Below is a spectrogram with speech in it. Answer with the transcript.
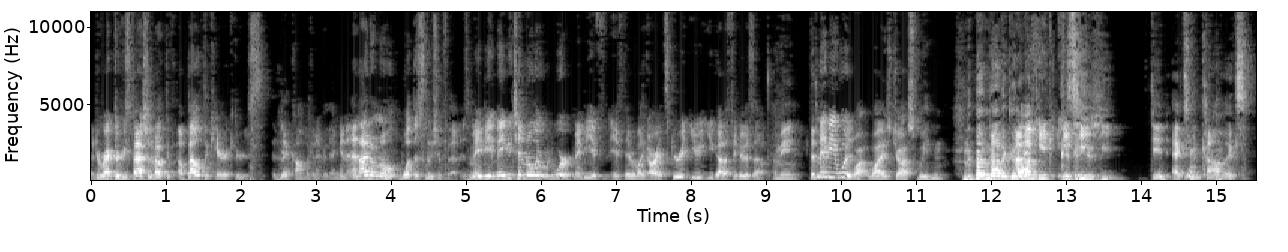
a director who's passionate about the about the characters in the comic and everything. And and I don't know what the solution for that is. Maybe maybe Tim Miller would work. Maybe if if they were like, all right, screw it, you you got to figure this out. I mean, Then maybe it would. why, why is Joss Whedon not a good I mean, he he, he, he did X Men comics.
